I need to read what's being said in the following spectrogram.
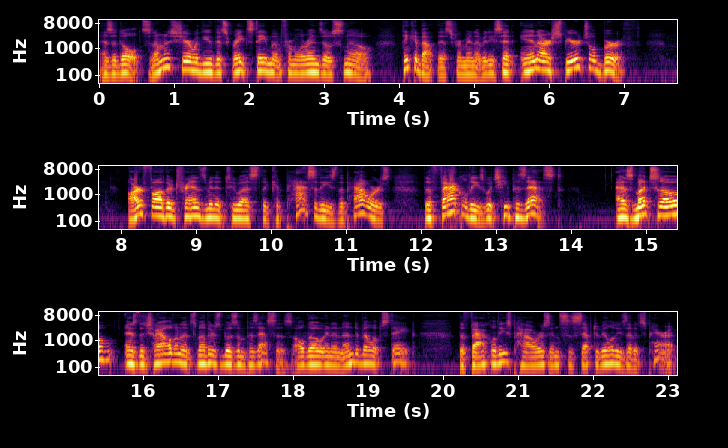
as adults. And I'm going to share with you this great statement from Lorenzo Snow. Think about this for a minute. But he said, In our spiritual birth, our Father transmitted to us the capacities, the powers, the faculties which he possessed, as much so as the child on its mother's bosom possesses, although in an undeveloped state the faculties, powers, and susceptibilities of its parent.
